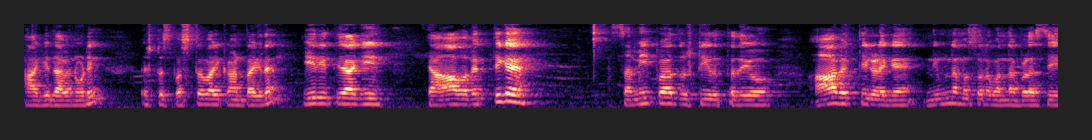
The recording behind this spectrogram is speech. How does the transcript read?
ಆಗಿದ್ದಾವೆ ನೋಡಿ. ಎಷ್ಟು ಸ್ಪಷ್ಟವಾಗಿ ಕಾಣ್ತಾ ಇದೆ. ಈ ರೀತಿಯಾಗಿ ಯಾವ ವ್ಯಕ್ತಿಗೆ ಸಮೀಪ ದೃಷ್ಟಿ ಇರುತ್ತದೆಯೋ ಆ ವ್ಯಕ್ತಿಗಳಿಗೆ ನಿಮ್ಮ ಮಸೂರವನ್ನು ಬಳಸಿ,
